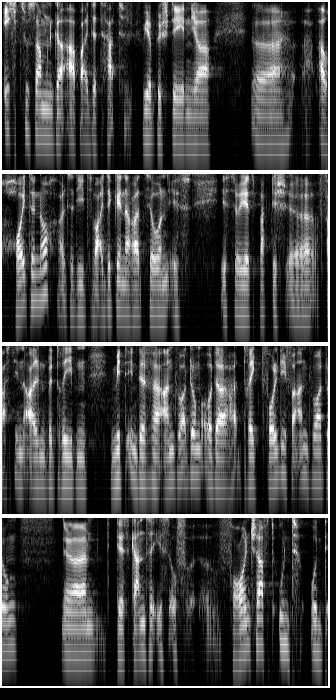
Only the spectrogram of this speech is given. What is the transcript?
echt zusammengearbeitet hat. Wir bestehen ja äh, auch heute noch. Also die zweite Generation ist, ist so jetzt praktisch äh, fast in allen Betrieben mit in der Verantwortung oder trägt voll die Verantwortung. Ähm, das Ganze ist auf Freundschaft und, und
